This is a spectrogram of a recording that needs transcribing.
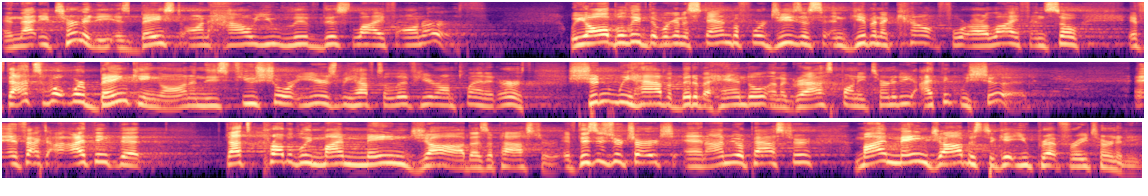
and that eternity is based on how you live this life on earth. We all believe that we're going to stand before Jesus and give an account for our life. And so, if that's what we're banking on in these few short years we have to live here on planet Earth, shouldn't we have a bit of a handle and a grasp on eternity? I think we should. In fact, I think that that's probably my main job as a pastor. If this is your church and I'm your pastor, my main job is to get you prepped for eternity.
